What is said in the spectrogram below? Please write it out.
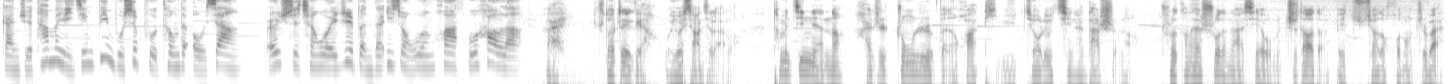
感觉他们已经并不是普通的偶像，而是成为日本的一种文化符号了。哎，说到这个呀，我又想起来了，他们今年呢还是中日文化体育交流亲善大使呢。除了刚才说的那些我们知道的被取消的活动之外，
